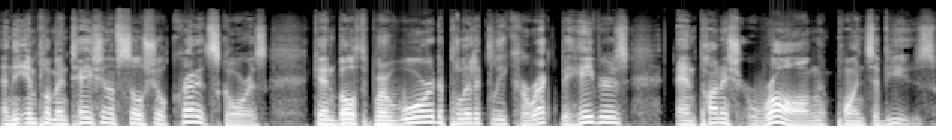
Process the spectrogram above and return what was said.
and the implementation of social credit scores can both reward politically correct behaviors and punish wrong points of views.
